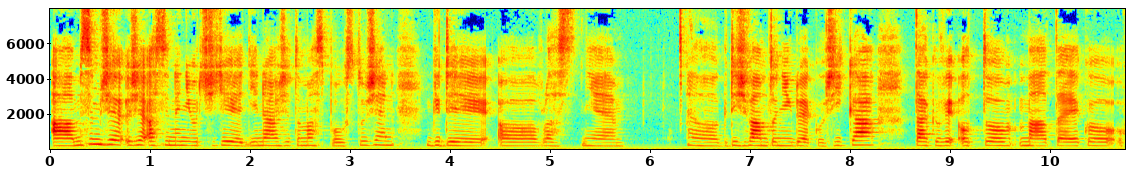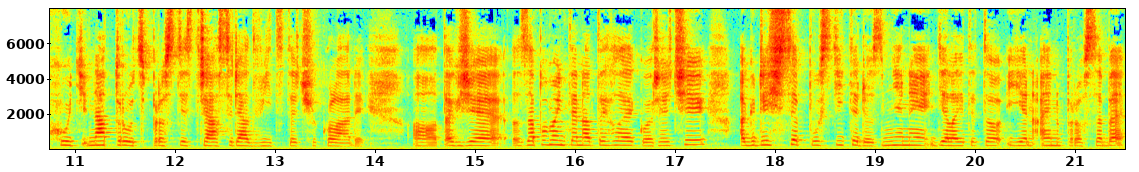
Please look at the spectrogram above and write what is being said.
A myslím, že, že asi není určitě jediná, že to má spoustu žen, kdy o, vlastně když vám to někdo jako říká, tak vy o to máte jako chuť na truc, prostě třeba si dát víc té čokolády. Takže zapomeňte na tyhle jako řeči a když se pustíte do změny, dělejte to jen a jen pro sebe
